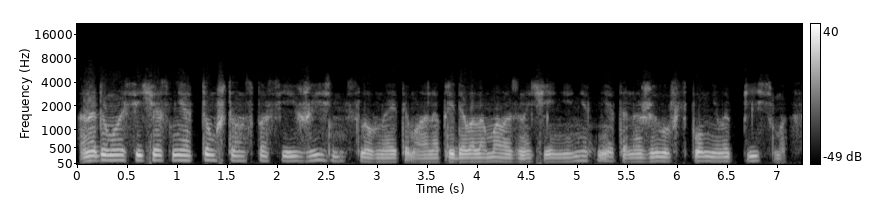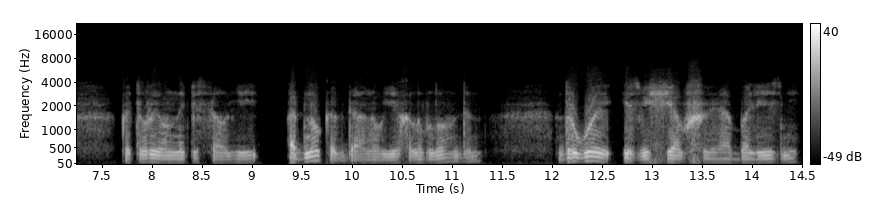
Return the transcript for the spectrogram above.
Она думала сейчас не о том, что он спас ей жизнь, словно этому она придавала мало значения. Нет-нет, она живо вспомнила письма, которые он написал ей. Одно, когда она уехала в Лондон, другое, извещавшее о болезни,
